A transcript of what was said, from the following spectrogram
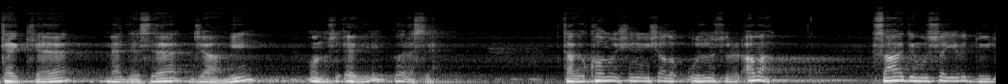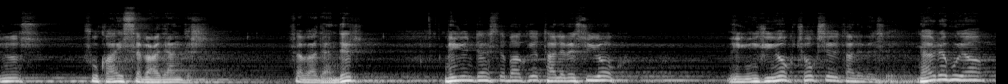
Tekke, medrese, cami, onun evi burası. Tabi konu şimdi inşallah uzun sürer ama Sa'd-ı Musayyib'i duydunuz. Fukayı sebadendir. Sebadendir. Bir gün derste bakıyor talebesi yok. Bir gün iki yok çok sevdi talebesi. Nerede bu ya?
